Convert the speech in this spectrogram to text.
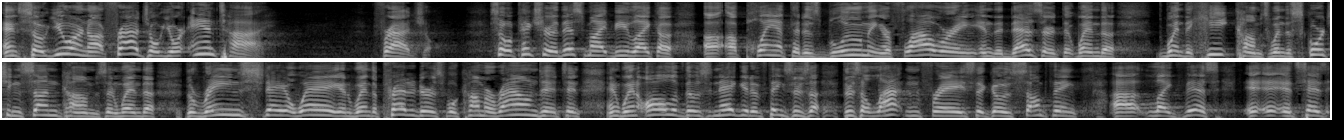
And so you are not fragile, you're anti fragile. So a picture of this might be like a, a, a, plant that is blooming or flowering in the desert that when the when the heat comes, when the scorching sun comes, and when the, the rains stay away, and when the predators will come around it, and, and when all of those negative things, there's a, there's a Latin phrase that goes something uh, like this. It, it says,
